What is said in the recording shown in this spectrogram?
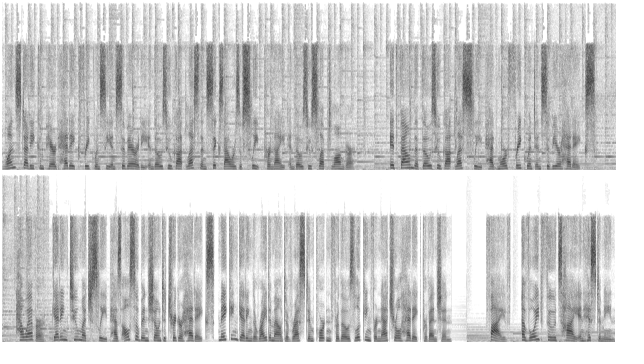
one study compared headache frequency and severity in those who got less than 6 hours of sleep per night and those who slept longer. It found that those who got less sleep had more frequent and severe headaches. However, getting too much sleep has also been shown to trigger headaches, making getting the right amount of rest important for those looking for natural headache prevention. 5. Avoid foods high in histamine.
